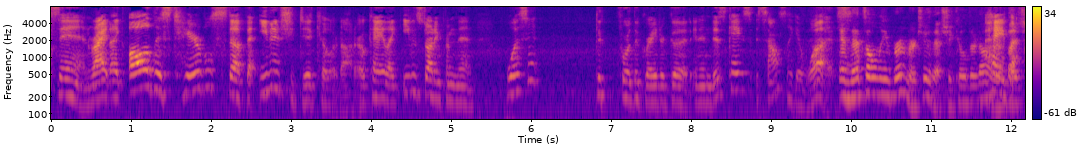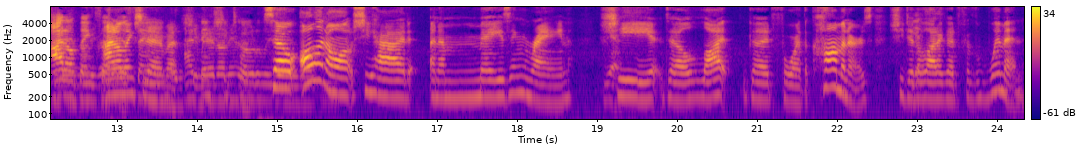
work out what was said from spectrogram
sin, right? Like all this terrible stuff that even if she did kill her daughter, okay, like even starting from then, was it the, for the greater good? And in this case, it sounds like it was. And that's only rumor too that she killed her daughter. hey, but I don't think so. I don't think she did, but- I She think may she not even- totally. So all in all, she had an amazing reign. Yes. She did a lot good for the commoners. She did a lot of good for the women.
